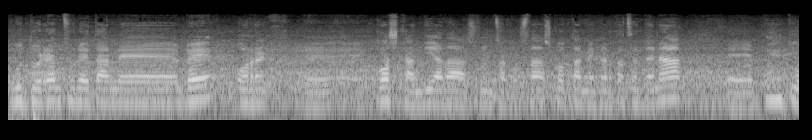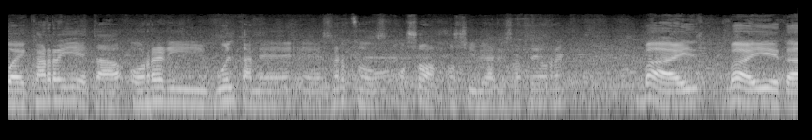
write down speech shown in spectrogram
Puntu erantzunetan e, be, horrek e, koska handia da zuentzako, ez da askotan ekartatzen dena, e, puntua ekarrei eta horreri bueltan e, bertzo osoa josi behar izate horrek, Bai, bai, eta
